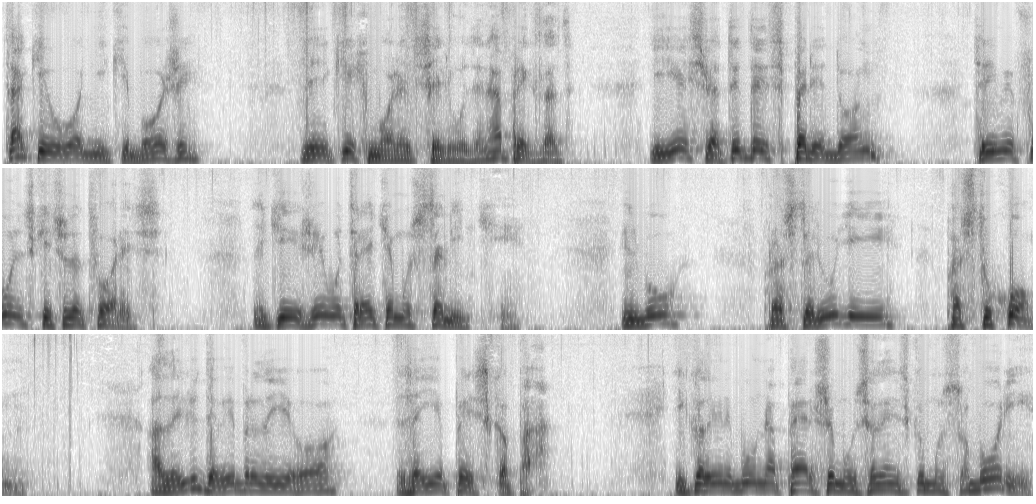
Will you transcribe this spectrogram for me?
так і угодники Божі, за яких моляться люди. Наприклад, є святитель Спиридон, Тріміфунський чудотворець, який жив у третьому столітті. Він був простолюдії пастухом, але люди вибрали його за єпископа. І коли він був на Першому Вселенському соборі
